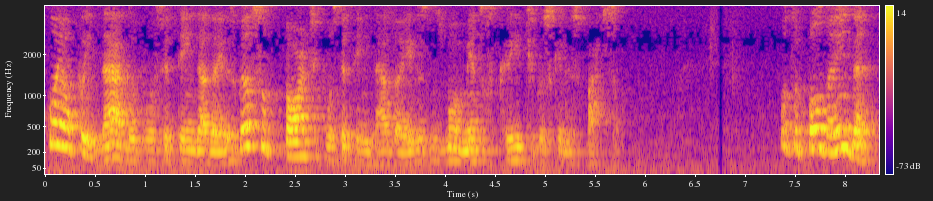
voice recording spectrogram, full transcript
qual é o cuidado que você tem dado a eles? Qual é o suporte que você tem dado a eles nos momentos críticos que eles passam? Outro ponto ainda,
